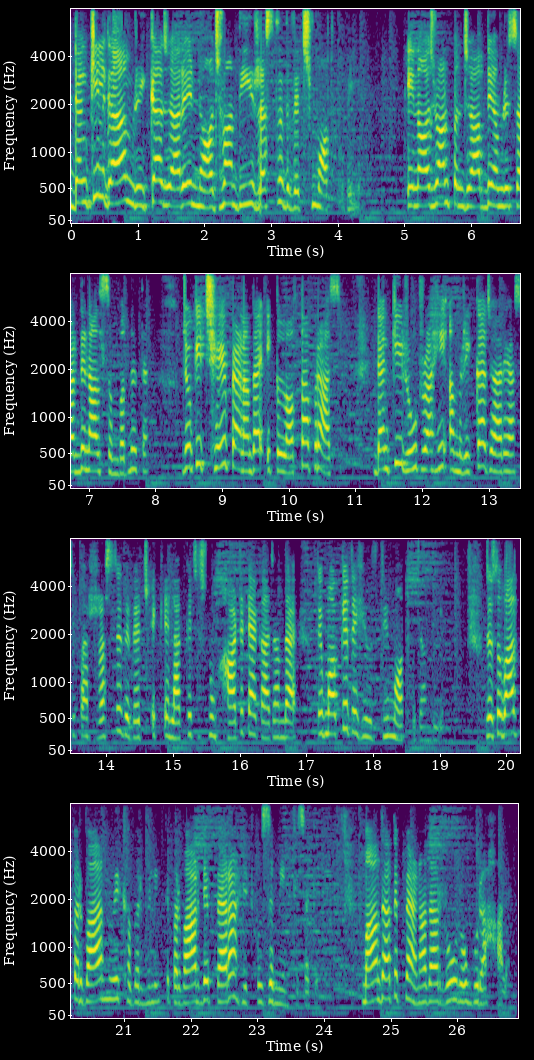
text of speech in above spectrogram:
ਡੰਕੀ ਲਗਾ ਅਮਰੀਕਾ ਜਾ ਰਹੇ ਨੌਜਵਾਨ ਦੀ ਰਸਤੇ ਦੇ ਵਿੱਚ ਮੌਤ ਹੋ ਗਈ ਹੈ। ਇਹ ਨੌਜਵਾਨ ਪੰਜਾਬ ਦੇ ਅੰਮ੍ਰਿਤਸਰ ਦੇ ਨਾਲ ਸੰਬੰਧਿਤ ਹੈ, ਜੋ ਕਿ 6 ਭੈਣਾਂ ਦਾ ਇਕਲੌਤਾ ਭਰਾ ਸੀ। ਡੰਕੀ ਰੂਟ ਰਾਹੀਂ ਅਮਰੀਕਾ ਜਾ ਰਿਹਾ ਸੀ, ਪਰ ਰਸਤੇ ਦੇ ਵਿੱਚ ਇੱਕ ਇਲਾਕੇ 'ਚ ਉਸ ਨੂੰ ਹਾਰਟ ਅਟੈਕ ਆ ਜਾਂਦਾ ਹੈ ਤੇ ਮੌਕੇ ਤੇ ਹੀ ਉਸ ਦੀ ਮੌਤ ਹੋ ਜਾਂਦੀ ਹੈ। ਜਿਸ ਤੋਂ ਬਾਅਦ ਪਰਿਵਾਰ ਨੂੰ ਇਹ ਖਬਰ ਮਿਲੀ ਤੇ ਪਰਿਵਾਰ ਦੇ ਪੈਰਾਂ ਹੇਠ ਉਹ ਜ਼ਮੀਨ ਖਿਸਕ ਗਈ। ਮਾਂ ਦਾ ਤੇ ਭੈਣਾਂ ਦਾ ਰੋ ਰੋ ਬੁਰਾ ਹਾਲ ਹੈ।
